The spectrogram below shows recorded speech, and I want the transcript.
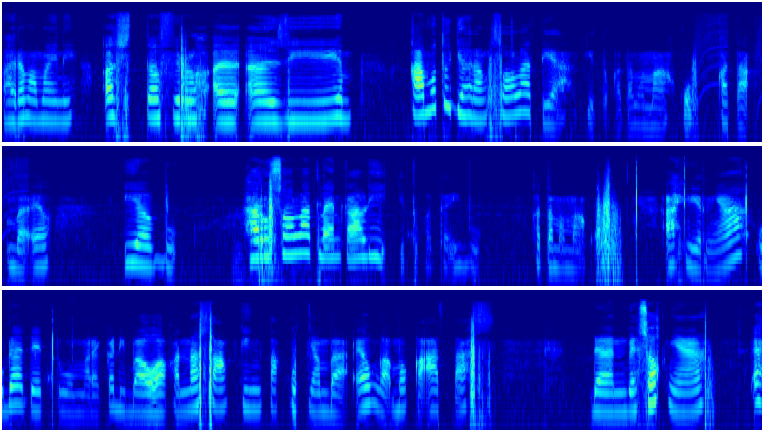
Akhirnya mama ini Astagfirullahalazim kamu tuh jarang sholat ya? Gitu kata mama aku kata Mbak L. Iya bu. Harus sholat lain kali gitu kata ibu kata mamaku akhirnya udah deh tuh mereka dibawa karena saking takutnya Mbak El nggak mau ke atas. Dan besoknya eh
